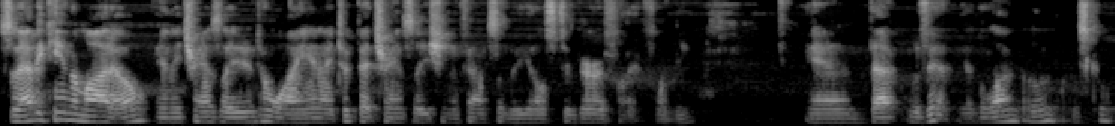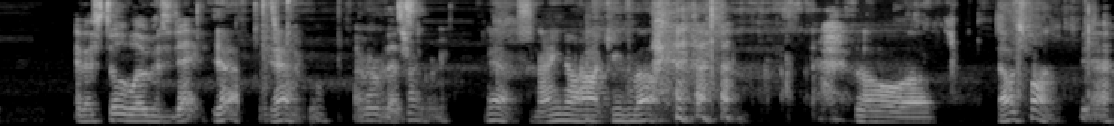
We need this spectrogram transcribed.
So that became the motto, and they translated it into Hawaiian. I took that translation and found somebody else to verify it for me. And that was it. The logo. It was cool. And that's still the logo today. Yeah, That's yeah, really cool. I remember that That's right. yeah. So now you know how it came about. So uh, that was fun. yeah.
